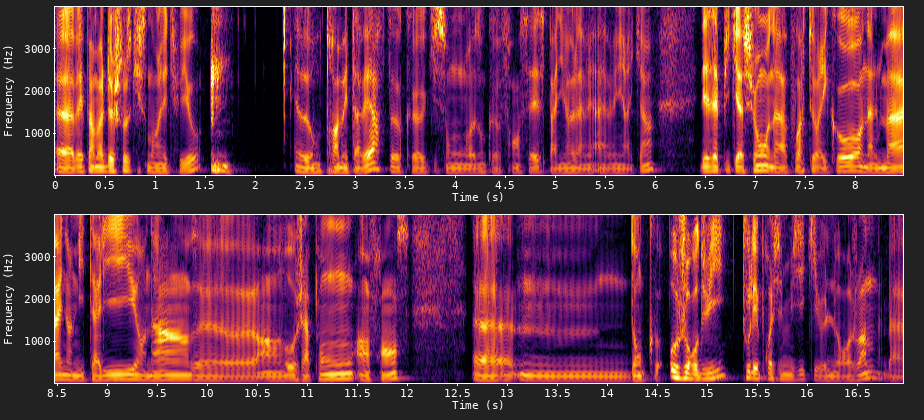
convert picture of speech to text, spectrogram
euh, avec pas mal de choses qui sont dans les tuyaux. Euh, trois métaverses euh, qui sont donc français, espagnols, amé- américains. Des applications, on a à Puerto Rico, en Allemagne, en Italie, en Inde, au Japon, en France. Euh, donc aujourd'hui, tous les projets de musique qui veulent nous rejoindre, bah,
